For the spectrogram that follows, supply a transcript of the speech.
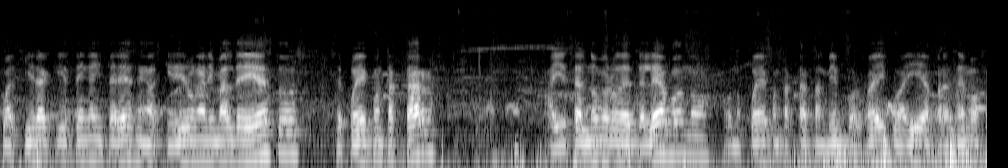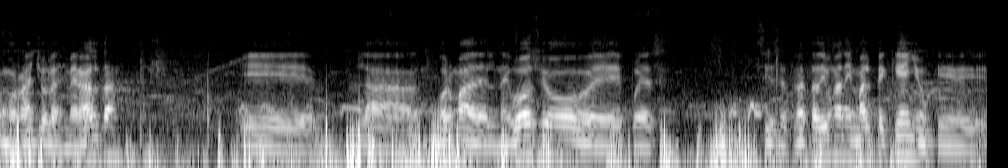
cualquiera que tenga interés en adquirir un animal de estos, se puede contactar Ahí está el número de teléfono o nos puede contactar también por Facebook. Ahí aparecemos como Rancho La Esmeralda. Eh, la forma del negocio, eh, pues si se trata de un animal pequeño que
